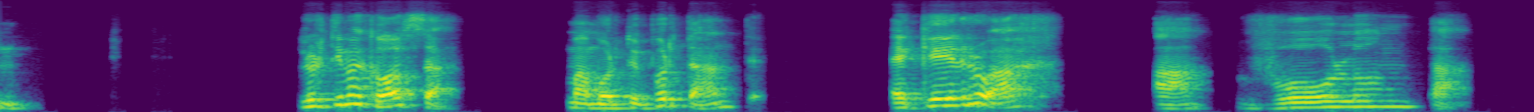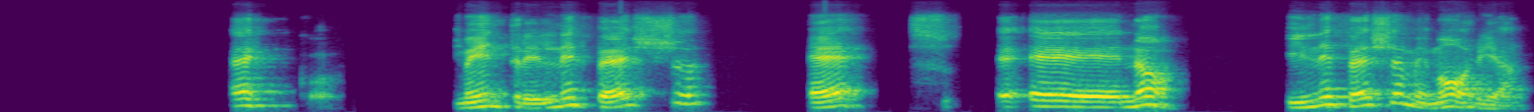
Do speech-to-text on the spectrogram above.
Mm. L'ultima cosa, ma molto importante, è che il Ruach ha volontà. Ecco, mentre il Nefesh è, è, no, il Nefesh è memoria.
